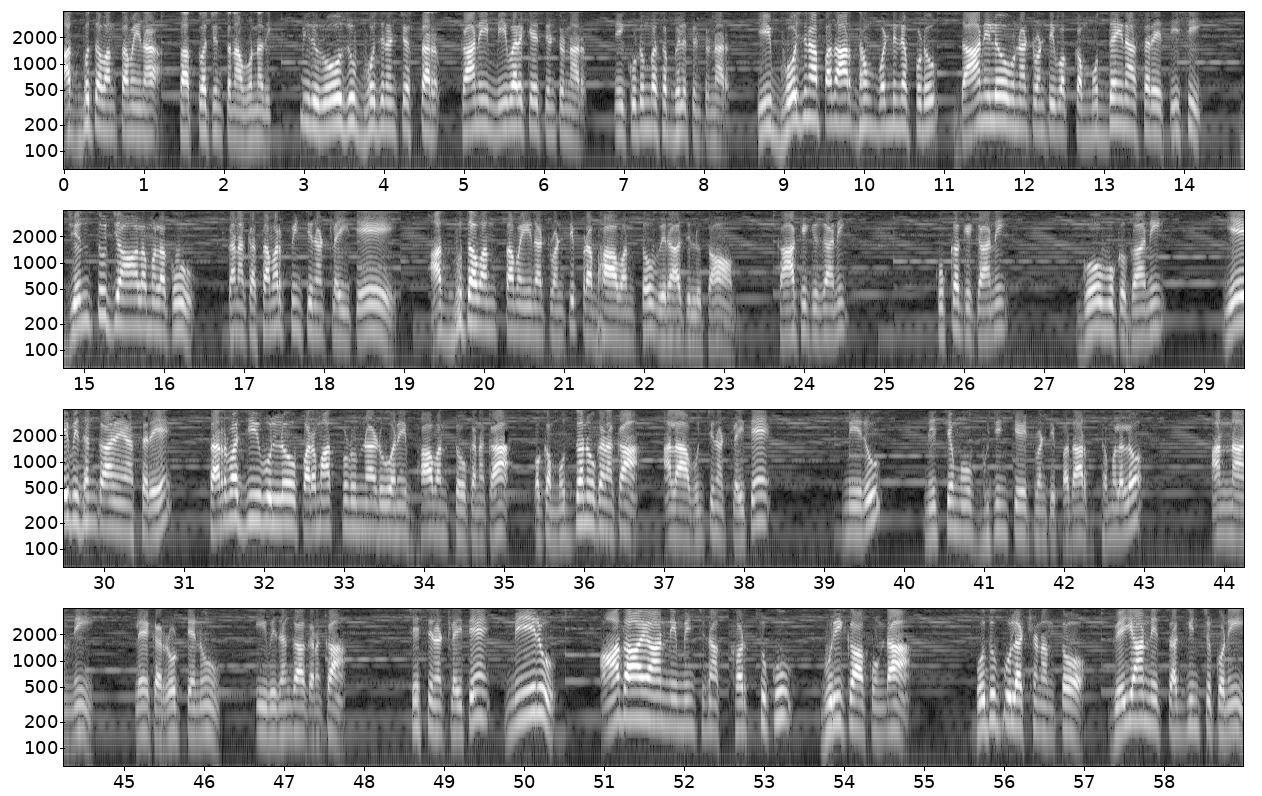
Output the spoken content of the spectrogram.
అద్భుతవంతమైన తత్వచింతన ఉన్నది. మీరు రోజు భోజనం చేస్తారు కానీ మీ వరకే తింటున్నారు. మీ కుటుంబ సభ్యులు తింటున్నారు. ఈ భోజన పదార్థం వండినప్పుడు దానిలో ఉన్నటువంటి ఒక్క ముద్దైనా సరే తీసి జంతుజాలములకు కనుక సమర్పించినట్లయితే అద్భుతవంతమైనటువంటి ప్రభావంతో విరాజిల్లుతాం. కాకికి కానీ కుక్కకి కానీ గోవుకు కానీ ఏ విధంగానైనా సరే సర్వజీవుల్లో పరమాత్ముడున్నాడు అనే భావంతో కనుక ఒక ముద్దను కనుక అలా ఉంచినట్లయితే మీరు నిత్యము భుజించేటువంటి పదార్థములలో అన్నాన్ని లేక రొట్టెను ఈ విధంగా కనుక చేసినట్లయితే మీరు ఆదాయాన్ని మించిన ఖర్చుకు గురి కాకుండా పొదుపు లక్షణంతో వ్యయాన్ని తగ్గించుకొని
